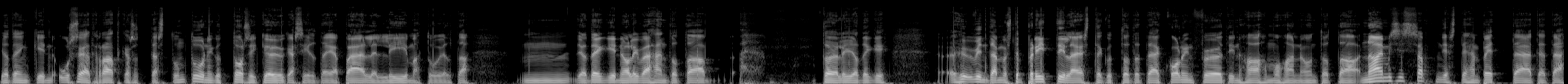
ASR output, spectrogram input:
jotenkin useat ratkaisut tästä tuntuu niinku tosi köykäisiltä ja päälle liimatuilta. Mm, jotenkin oli vähän tota, toi oli jotenkin hyvin tämmöistä brittiläistä, kun tota, tämä Colin Firthin hahmohan on tota, naimisissa, ja sitten hän pettää tätä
